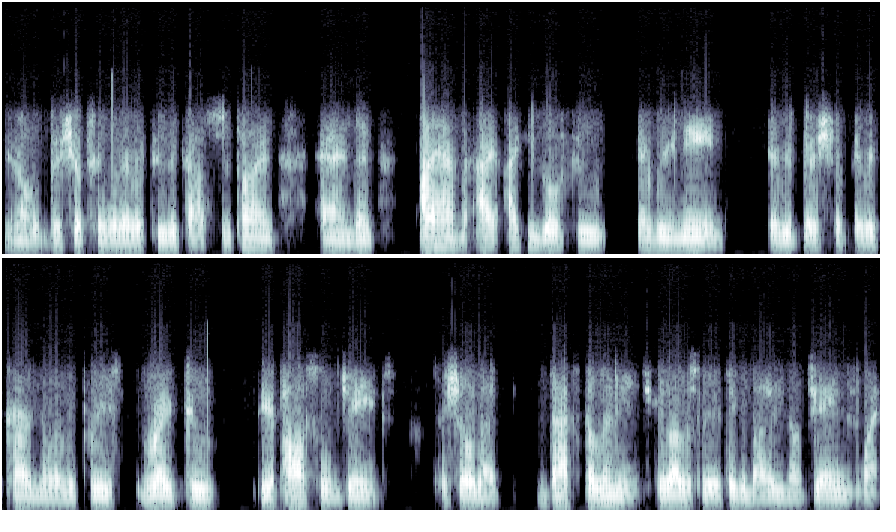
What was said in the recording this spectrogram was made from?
you know, bishops and whatever through the passage of time, and then I have I, I can go through every name, every bishop, every cardinal, every priest, right to the apostle James to show that that's the lineage. Because obviously, you think about it, you know, James went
